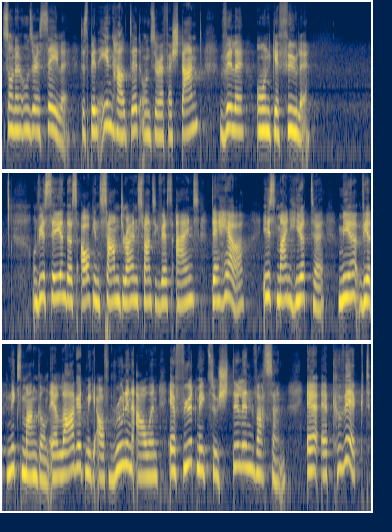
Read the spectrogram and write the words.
sondern unsere Seele. Das beinhaltet unser Verstand, Wille und Gefühle. Und wir sehen das auch in Psalm 23, Vers 1. Der Herr ist mein Hirte, mir wird nichts mangeln. Er lagert mich auf grünen Auen, er führt mich zu stillen Wassern. Er erquickt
